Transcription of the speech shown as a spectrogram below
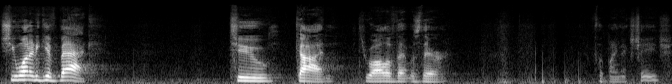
She wanted to give back to God through all of that was there. Flip my next page.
